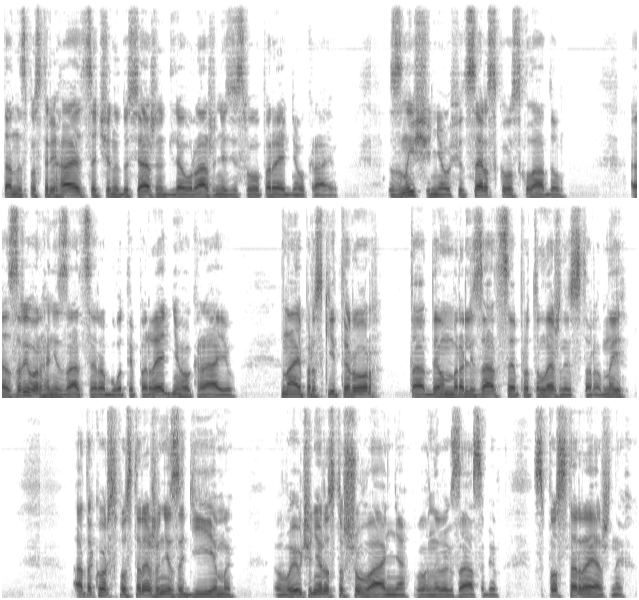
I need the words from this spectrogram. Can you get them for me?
та не спостерігаються чи недосяжні для ураження зі свого переднього краю, знищення офіцерського складу, зрив організації роботи переднього краю, снайперський терор та деморалізація протилежної сторони, а також спостереження за діями, вивчення розташування вогневих засобів, спостережних,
